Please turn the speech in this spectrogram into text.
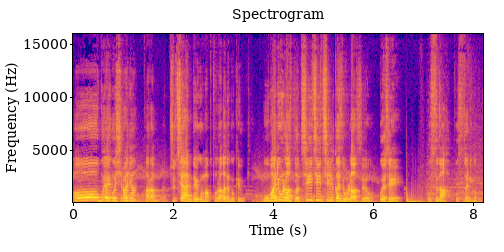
어, 뭐야, 이거 실화냐? 바람? 주체 안 되고 막 돌아가는 거 개웃기. 오, 많이 올라왔어. 777까지 올라왔어요. 뭐야, 쟤? 보스다. 보스전인가 보다.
